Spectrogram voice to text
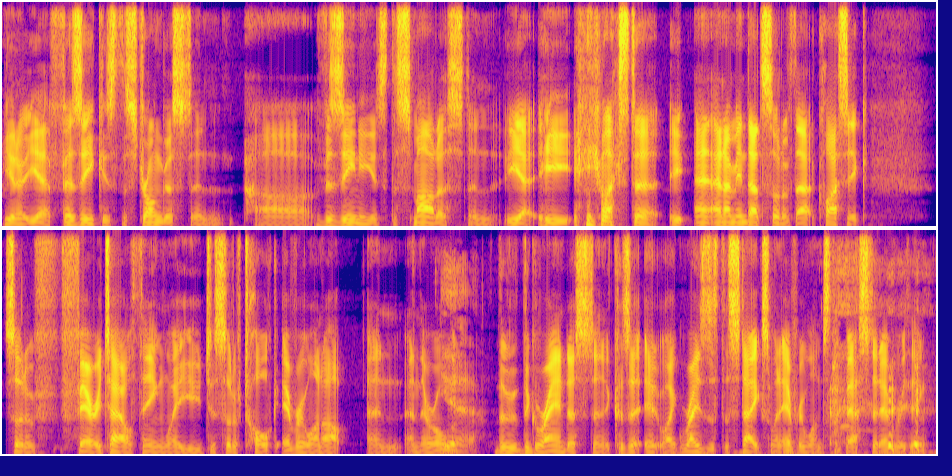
you know, yeah, Fezzik is the strongest, and uh, Vizzini is the smartest, and yeah, he he likes to, he, and, and I mean that's sort of that classic sort of fairy tale thing where you just sort of talk everyone up, and and they're all Yeah. the the grandest, and because it, it like raises the stakes when everyone's the best at everything.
